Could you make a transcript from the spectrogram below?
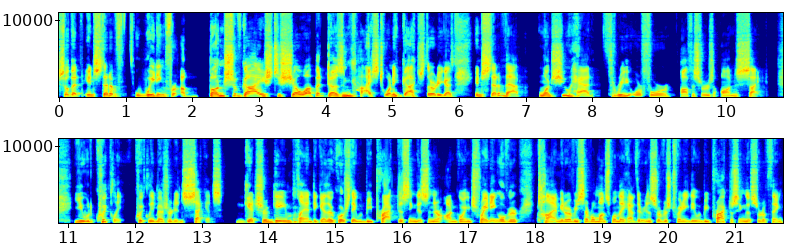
so that instead of waiting for a bunch of guys to show up, a dozen guys, 20 guys, 30 guys, instead of that, once you had three or four officers on site, you would quickly, quickly measured in seconds, get your game plan together. Of course, they would be practicing this in their ongoing training over time. You know, every several months when they have their in service training, they would be practicing this sort of thing.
